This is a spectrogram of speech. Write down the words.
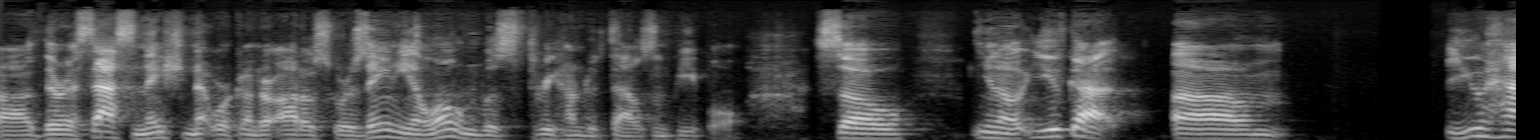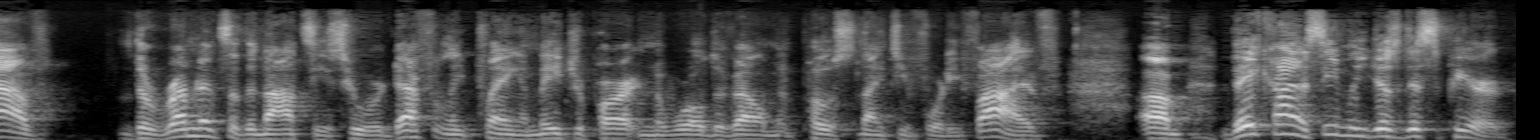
Uh, their assassination network under Otto Skorzeny alone was 300,000 people. So, you know, you've got, um, you have the remnants of the Nazis who were definitely playing a major part in the world development post 1945. Um, they kind of seemingly just disappeared,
